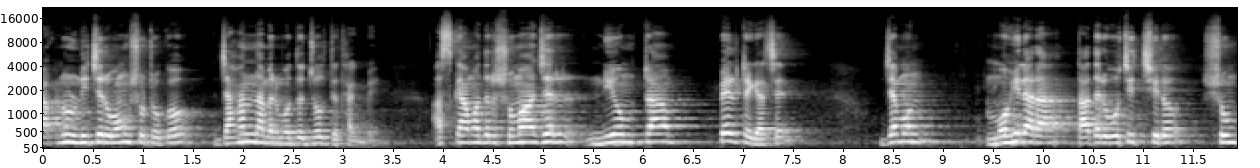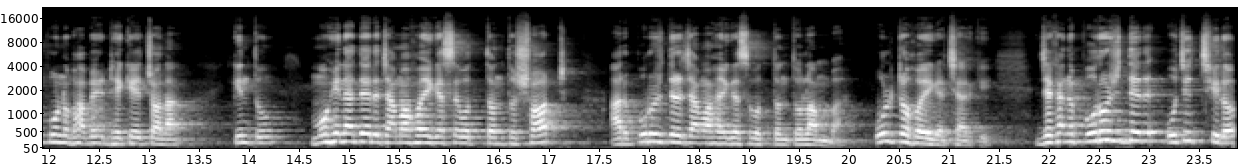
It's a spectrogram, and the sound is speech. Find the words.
টাকনুর নিচের অংশটুকু জাহান নামের মধ্যে জ্বলতে থাকবে। আজকে আমাদের সমাজের নিয়মটা পেল্টে গেছে। যেমন মহিলারা তাদের উচিত ছিল সম্পূর্ণভাবে ঢেকে চলা। কিন্তু মহিলাদের জামা হয়ে গেছে অত্যন্ত শর্ট আর পুরুষদের জামা হয়ে গেছে অত্যন্ত লম্বা। উল্টো হয়ে গেছে আর কি। যেখানে পুরুষদের উচিত ছিল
